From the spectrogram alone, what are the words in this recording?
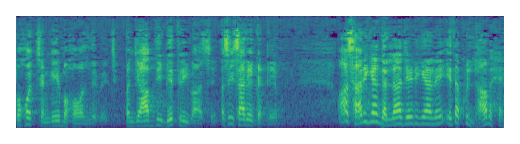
ਬਹੁਤ ਚੰਗੇ ਮਾਹੌਲ ਦੇ ਵਿੱਚ ਪੰਜਾਬ ਦੀ ਬਿਹਤਰੀ ਵਾਸਤੇ ਅਸੀਂ ਸਾਰੇ ਇਕੱਠੇ ਹੋਏ। ਆ ਸਾਰੀਆਂ ਗੱਲਾਂ ਜਿਹੜੀਆਂ ਨੇ ਇਹਦਾ ਕੋਈ ਲਾਭ ਹੈ?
